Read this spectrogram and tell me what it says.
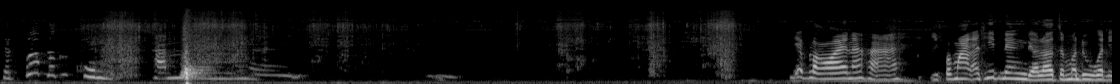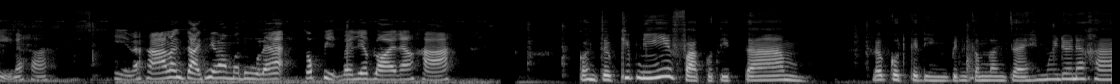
เสร็จปุ๊บแล้วก็คุมชั้นหนึ่งเรียบร้อยนะคะ อีกประมาณอาทิตย์หนึ่งเดี๋ยวเราจะมาดูกันอีกนะคะนี่นะคะ หลังจากที่เรามาดูแล้วก็ปิดไว้เรียบร้อยนะคะ ก่อนจบคลิปนี้ฝากกดติดตาม แล้วกดกระดิ่งเป็นกำลังใจให้มุ้ยด้วยนะคะ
